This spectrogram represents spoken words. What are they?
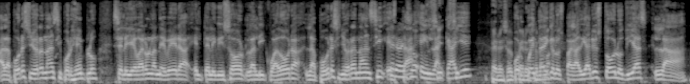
a la pobre señora Nancy, por ejemplo, se le llevaron la nevera, el televisor, la licuadora. La pobre señora Nancy Pero está eso- en la sí, sí, calle pero eso- por pero cuenta de que los pagadiarios todos los días la,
